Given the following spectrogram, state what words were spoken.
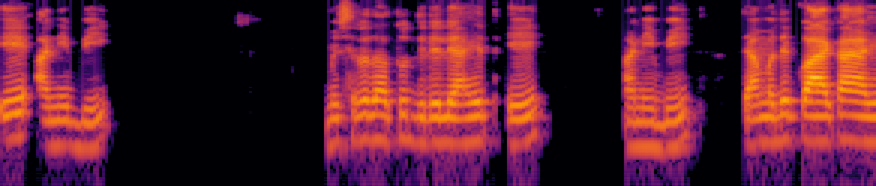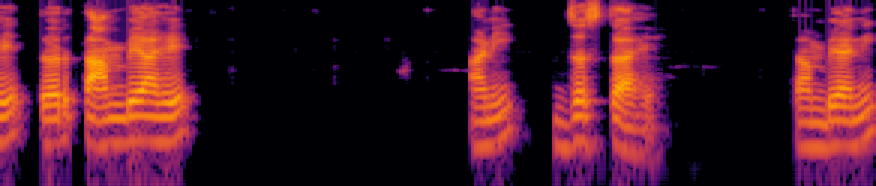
ए आणि बी. मिश्र धातू दिलेले आहेत ए आणि बी. त्यामध्ये काय काय आहे? तर तांबे आहे आणि जस्त आहे. तांबे आणि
